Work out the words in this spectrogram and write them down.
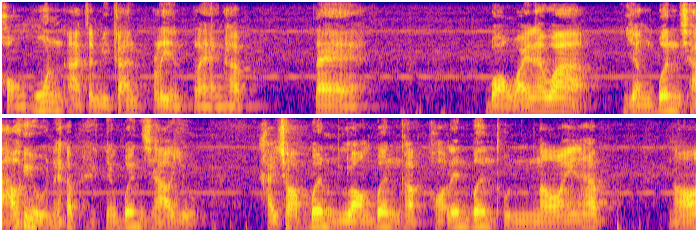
ของหุ้นอาจจะมีการเปลี่ยนแปลงครับ แต่บอกไว้นะว่ายังเบิ้ลเช้าอยู่นะครับ ยังเบิ้ลเช้าอยู่ ใครชอบเบิ้ลลองเบิ้ลครับ เพราะเล่นเบิ้ลทุนน้อยนะครับเนาะ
